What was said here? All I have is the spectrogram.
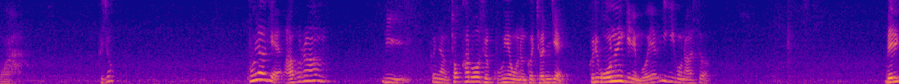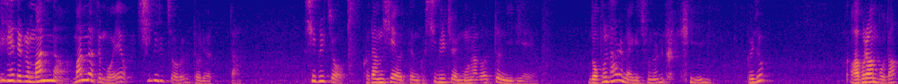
와 그죠? 구약에 아브라함이 그냥 조카 롯을 구해오는 그 전쟁 그리고 오는 길이 뭐예요? 이기고 나서 멜기세덱을 만나 만나서 뭐예요? 11조를 드렸다. 11조 그 당시에 어떤 그 11조의 문화가 어떤 일이에요? 높은 사람에게 주는 거지. 그죠? 아브라함보다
